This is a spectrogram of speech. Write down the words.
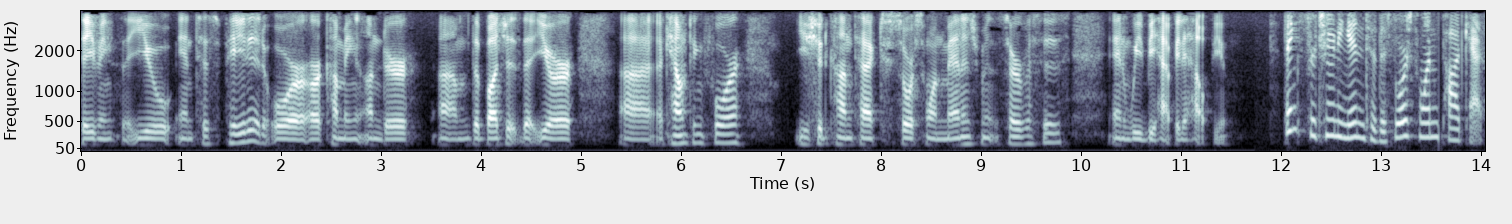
savings that you anticipated or are coming under um, the budget that you're uh, accounting for, you should contact Source One Management Services, and we'd be happy to help you. Thanks for tuning in to the Source One podcast.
